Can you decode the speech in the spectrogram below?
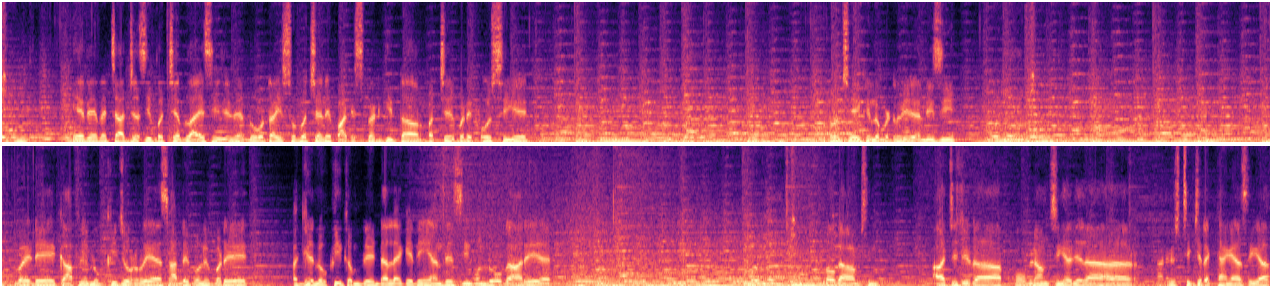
Jungle. ਇਹਦੇ ਵਿੱਚ ਅੱਜ ਅਸੀਂ ਬੱਚੇ ਬੁਲਾਏ ਸੀ ਜਿਹੜੇ 2 250 ਬੱਚਿਆਂ ਨੇ ਪਾਰਟਿਸਿਪੇਟ ਕੀਤਾ ਔਰ ਬੱਚੇ ਬੜੇ ਖੁਸ਼ ਸੀਗੇ। ਉਹ 6 ਕਿਲੋਮੀਟਰ ਦੀ ਰੈਲੀ ਸੀ। Audio ਕਾਫੀ ਲੋਕੀ ਜੁੜ ਰਹੇ ਆ, ਸਾਡੇ ਕੋਲ ਵੀ ਬੜੇ ਅੱਗੇ ਲੋਕੀ ਕੰਪਲੇਂਟਾਂ ਲੈ ਕੇ ਨਹੀਂ ਆਉਂਦੇ ਸੀ, ਹੁਣ ਲੋਕ ਆ ਰਹੇ ਆ। ਪ੍ਰੋਗਰਾਮ ਸੀ ਅੱਜ ਜਿਹੜਾ ਪ੍ਰੋਗਰਾਮ ਸੀਗਾ, ਜਿਹੜਾ ਡਿਸਟ੍ਰਿਕਟ ਚ ਰੱਖਿਆ ਗਿਆ ਸੀਗਾ,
